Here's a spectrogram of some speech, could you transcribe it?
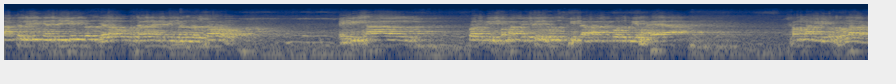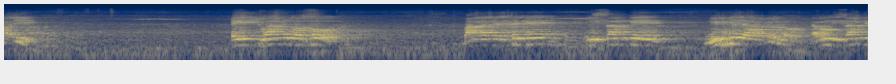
আঞ্চলিক নেতৃবৃন্দ, জেলা উপজেলা নেতৃবৃন্দ সহ এই বিশাল কর্মী সমাবেশে উপস্থিত আমার কর্মী ভাইয়েরা, সম্মানিত ভোলাবাসী এই চুয়ান্ন বছর বাংলাদেশ থেকে ইসলামকে নিভিয়ে দেওয়ার জন্য এবং ইসলামকে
